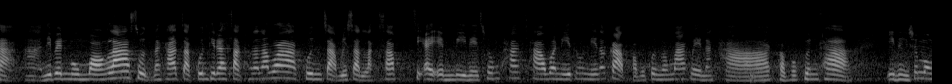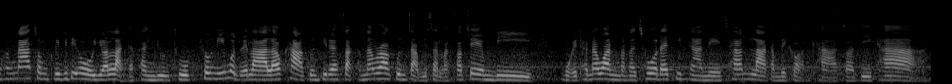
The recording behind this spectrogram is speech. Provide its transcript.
ค่ะอ่านี่เป็นมุมมองล่าสุดนะคะ จากคุณธีรศักดิ์ธนวราคุณจากบริษัทหลักทรัพย์ CIMB ในช่วงภาคเช้าวันนี้ตรงนี้ต้องกราบขอบพระคุณมาก ๆ เลยนะคะ ขอบพระคุณค่ะ อีกหนึ่งชั่วโมงข้างหน้าชมคลิปวิดีโอย้อนหลังกันทาง YouTube ช่วงนี้หมดเวลาแล้วค่ะ คุณธีรศักดิ์ธนวราคุณจากบริษัทหลักทรัพย์ CIMB หมวยธนวันบรรณโชตและทีมงานเนชั่นลากันไปก่อนค่ะ สวัสดีค่ะ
